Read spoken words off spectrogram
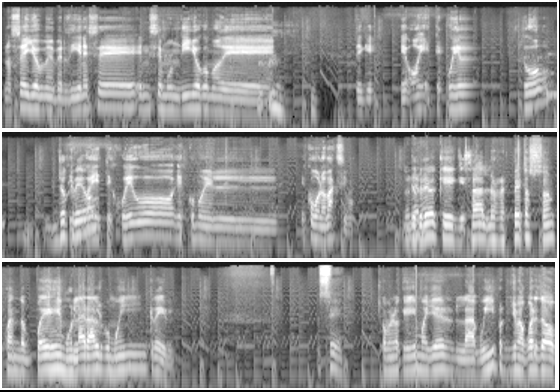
No sé, yo me perdí en ese en ese mundillo como de de que, que, oye, este juego Yo si creo, este juego es como el es como lo máximo. Yo creo que quizás los respetos son cuando puedes emular algo muy increíble. sí. Como lo que vimos ayer, la Wii, porque yo me acuerdo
